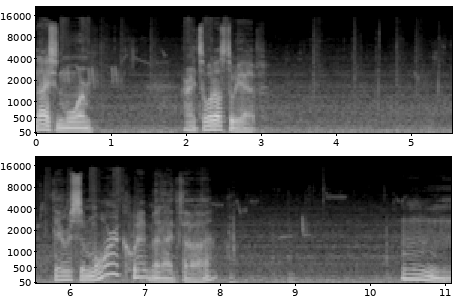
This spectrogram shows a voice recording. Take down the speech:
Nice and warm. Alright, so what else do we have? There was some more equipment, I thought. Hmm.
